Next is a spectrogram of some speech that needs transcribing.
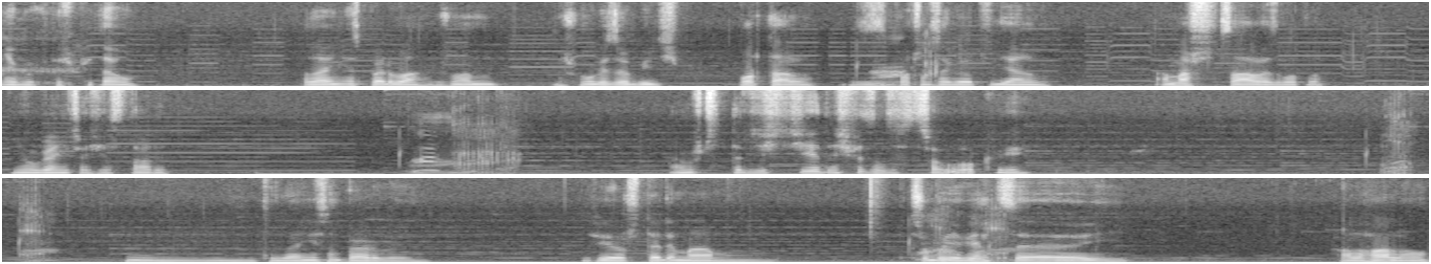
Jakby ktoś pytał. Kolejnie jest perła. Już mam... Już mogę zrobić portal z płaczącego obsydianu. A masz całe złoto. Nie ograniczaj się, stary. Mam już 41 świecących strzałów, okej. Hmm, tutaj nie są perły. Dopiero 4 mam. Potrzebuję więcej. Halo, halo.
